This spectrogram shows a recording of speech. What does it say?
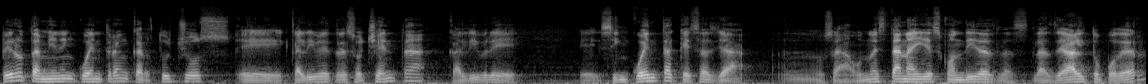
pero también encuentran cartuchos eh, calibre 380, calibre 50, eh, que esas ya, o sea, no están ahí escondidas las, las de alto poder,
